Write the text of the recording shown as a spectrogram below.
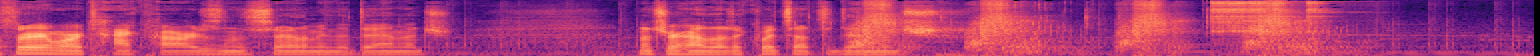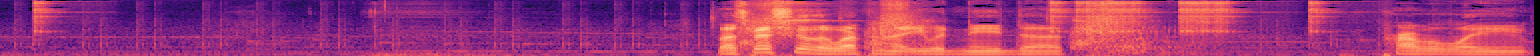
Well, 30 more attack power doesn't necessarily mean the damage. Not sure how that equates out to damage. That's basically the weapon that you would need to probably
